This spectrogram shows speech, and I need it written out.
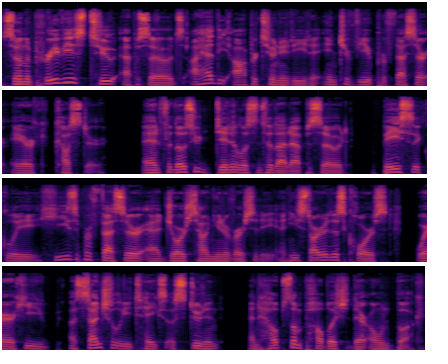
So, in the previous two episodes, I had the opportunity to interview Professor Eric Koester. And for those who didn't listen to that episode, basically, he's a professor at Georgetown University, and he started this course where he essentially takes a student and helps them publish their own book.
